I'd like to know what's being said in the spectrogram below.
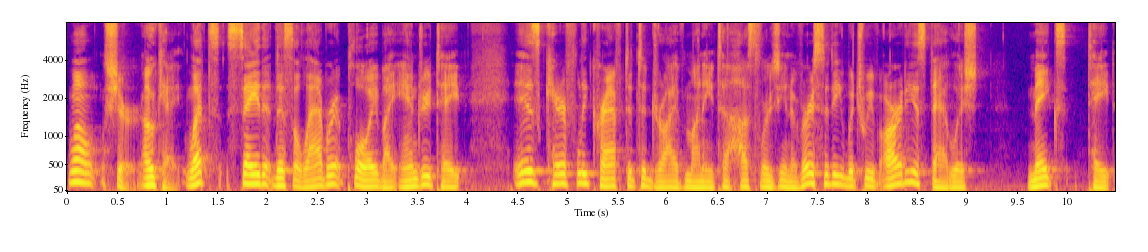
Well, sure, okay, let's say that this elaborate ploy by Andrew Tate is carefully crafted to drive money to Hustlers University, which we've already established makes Tate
